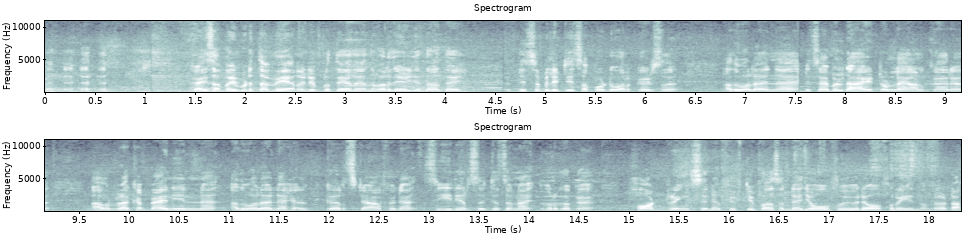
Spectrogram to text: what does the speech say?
ഗൈസ് അപ്പോൾ ഇവിടുത്തെ വേറൊരു പ്രത്യേകത എന്ന് പറഞ്ഞു കഴിഞ്ഞാൽ ദേ ഡിസബിലിറ്റി സപ്പോർട്ട് വർക്കേഴ്സ് അതുപോലെ തന്നെ ഡിസേബിൾഡ് ആയിട്ടുള്ള ആൾക്കാർ അവരുടെ കമ്പാനിയന് അതുപോലെ തന്നെ ഹെൽത്ത് കെയർ സ്റ്റാഫിന് സീനിയർ സിറ്റിസണ് ഇവർക്കൊക്കെ ഹോട്ട് ഡ്രിങ്ക്സിന് ഫിഫ്റ്റി പെർസെന്റേജ് ഓഫ് ഇവർ ഓഫർ ചെയ്യുന്നുണ്ട് കേട്ടോ.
